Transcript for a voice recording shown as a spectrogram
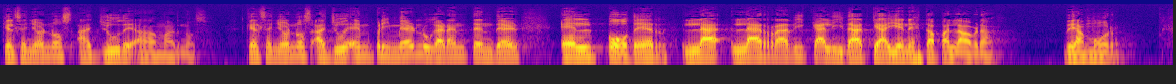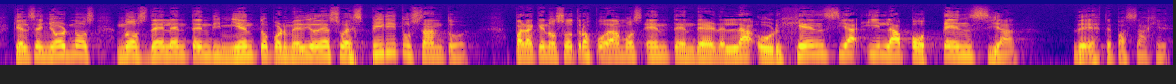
Que el Señor nos ayude a amarnos, que el Señor nos ayude en primer lugar a entender el poder, la, radicalidad que hay en esta palabra de amor que el Señor nos, nos dé el entendimiento por medio de su Espíritu Santo para que nosotros podamos entender la urgencia y la potencia de este pasaje.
